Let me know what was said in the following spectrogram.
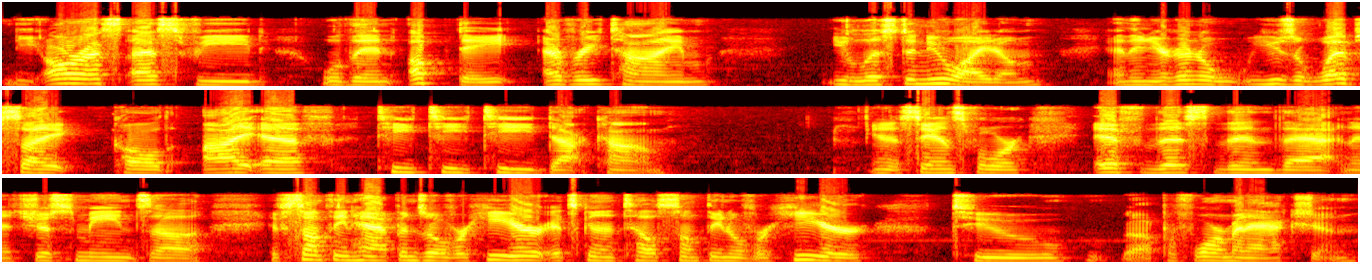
the RSS feed will then update every time you list a new item and then you're going to use a website called ifttt.com and it stands for if this then that. And it just means uh, if something happens over here it's going to tell something over here to uh, perform an action.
